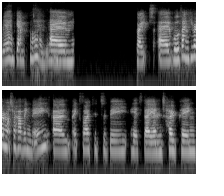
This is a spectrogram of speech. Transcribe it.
Yeah. Yeah. can, yeah. Um, great. Uh, well, thank you very much for having me. Um, excited to be here today and hoping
